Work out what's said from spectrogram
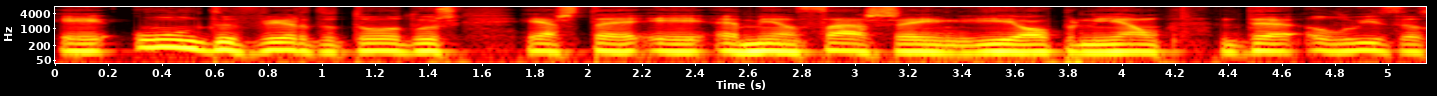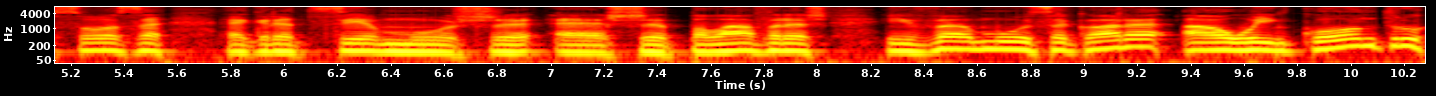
É um dever de todos. Esta é a mensagem e a opinião da Luísa Souza. Agradecemos as palavras e vamos agora ao encontro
